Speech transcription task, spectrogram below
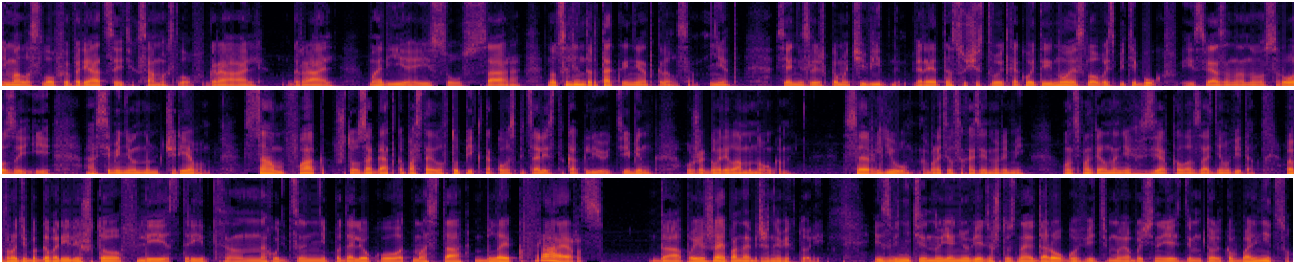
Немало слов и вариаций этих самых слов. Грааль, Грааль, Мария, Иисус, Сара. Но цилиндр так и не открылся. Нет, все они слишком очевидны. Вероятно, существует какое-то иное слово из пяти букв, и связано оно с розой и осемененным чревом. Сам факт, что загадка поставила в тупик такого специалиста, как Лью Тибинг, уже говорил о многом. «Сэр Лью», — обратился хозяин Реми. Он смотрел на них в зеркало заднего вида. «Вы вроде бы говорили, что Фли-стрит находится неподалеку от моста Блэкфрайерс». «Да, поезжай по набережной Виктории». «Извините, но я не уверен, что знаю дорогу, ведь мы обычно ездим только в больницу».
